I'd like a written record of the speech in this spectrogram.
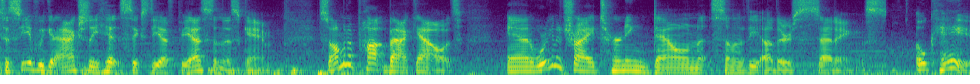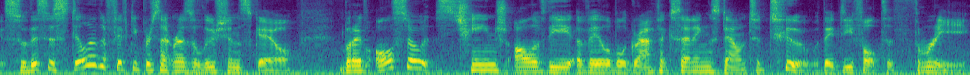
to see if we can actually hit 60 FPS in this game. So I'm gonna pop back out and we're gonna try turning down some of the other settings. Okay, so this is still at a 50% resolution scale, but I've also changed all of the available graphic settings down to 2. They default to 3.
